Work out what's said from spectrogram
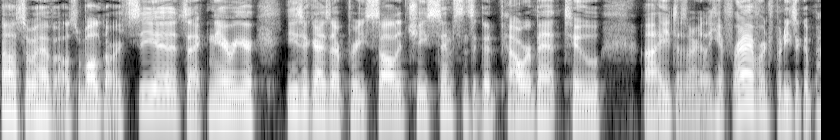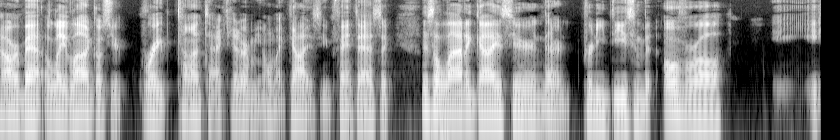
also have Oswaldo Arcia, Zach Nehrir. These are guys that are pretty solid. Chase Simpson's a good power bat too. Uh, he doesn't really hit for average, but he's a good power bat. Alay Lagos, your great contact hitter. I mean, oh my god, he's fantastic. There's a lot of guys here that are pretty decent, but overall, I-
